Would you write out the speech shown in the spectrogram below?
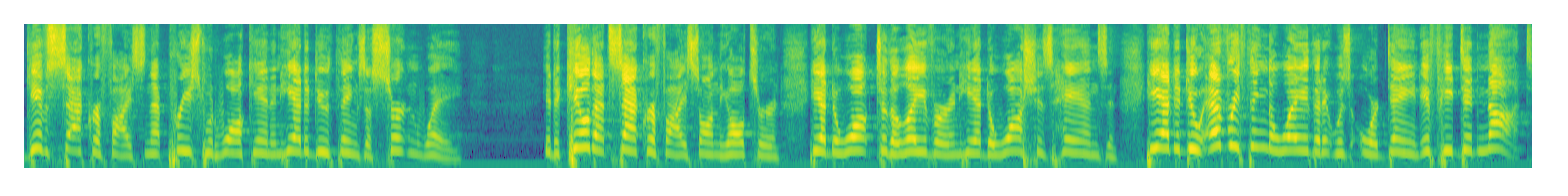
give sacrifice, and that priest would walk in, and he had to do things a certain way. He had to kill that sacrifice on the altar, and he had to walk to the laver, and he had to wash his hands, and he had to do everything the way that it was ordained. If he did not,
